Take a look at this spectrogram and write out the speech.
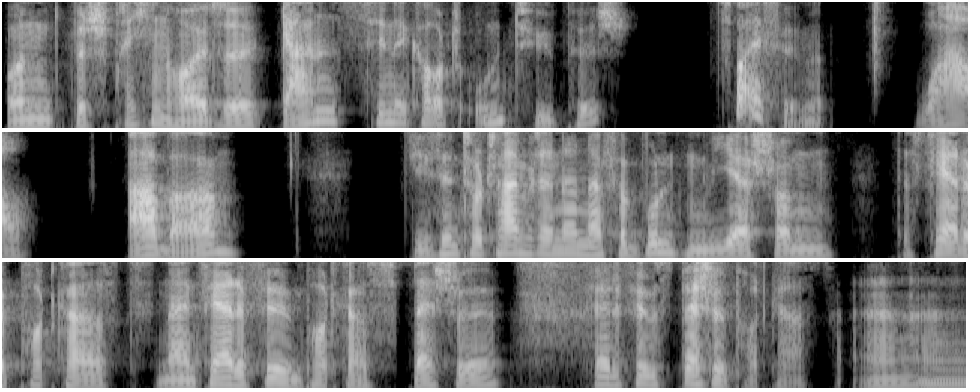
und besprechen heute ganz Cinecouch untypisch zwei Filme. Wow. Aber sie sind total miteinander verbunden, wie ja schon das Pferde-Podcast, nein, Pferdefilm-Podcast-Special. Pferdefilm Special Podcast. Äh,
